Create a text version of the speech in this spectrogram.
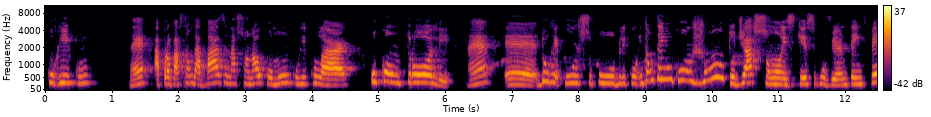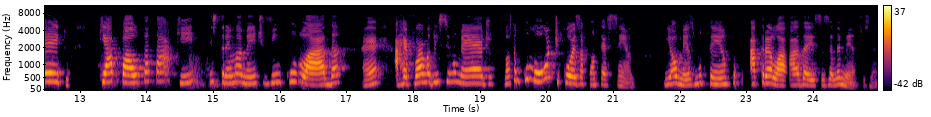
currículo, né? aprovação da Base Nacional Comum Curricular, o controle né? É, do recurso público. Então, tem um conjunto de ações que esse governo tem feito que a pauta está aqui extremamente vinculada né? à reforma do ensino médio. Nós estamos com um monte de coisa acontecendo e, ao mesmo tempo, atrelada a esses elementos. Né?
